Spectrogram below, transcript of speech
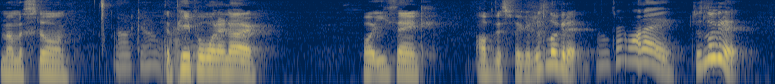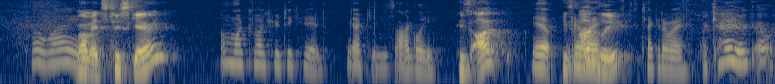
Mama Storm. Oh, the people want to know what you think of this figure. Just look at it. I don't want to. Just look at it. Go away. Mum, it's too scary? Oh my god, you're a dickhead. Yeah, he's ugly. He's ugly? Yep. He's ugly? Away. Take it away. Okay, okay. Oh,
